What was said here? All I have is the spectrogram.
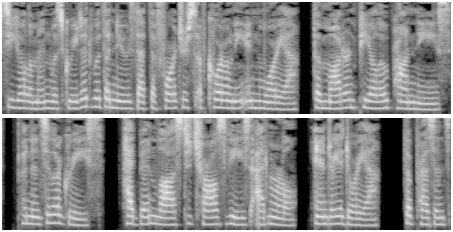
Suleiman was greeted with the news that the fortress of Koroni in Morea, the modern Peloponnese, peninsular Greece, had been lost to Charles V's admiral, Andrea Doria. The presence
